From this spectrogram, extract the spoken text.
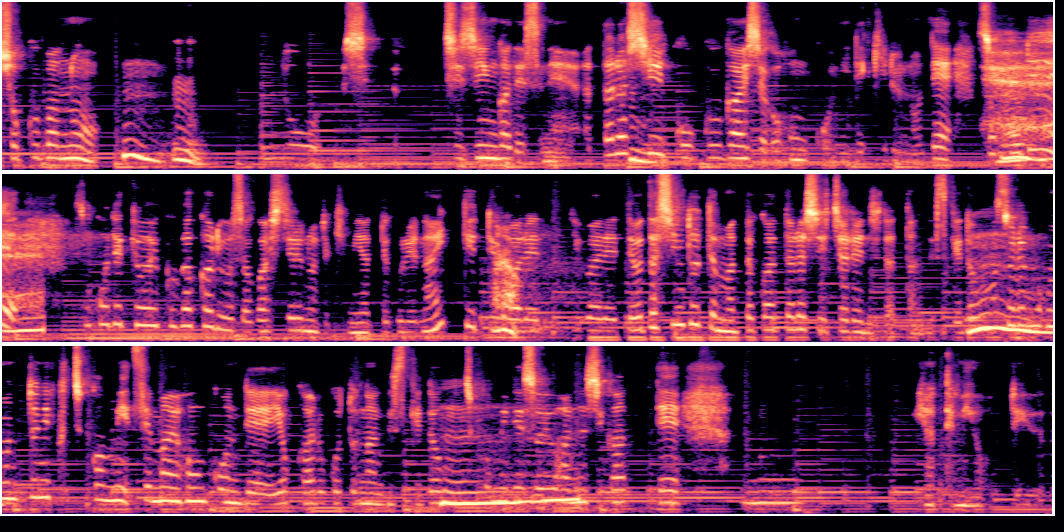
職場のうん知人がですね新しい航空会社が香港にできるので、そこでへそこで教育係を探してるので君やってくれないって言ってあら言われ言われて私にとっては全く新しいチャレンジだったんですけど、うん。まあそれも本当に口コミ狭い香港でよくあることなんですけど、うん。口コミでそういう話があってあのやってみようっていう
